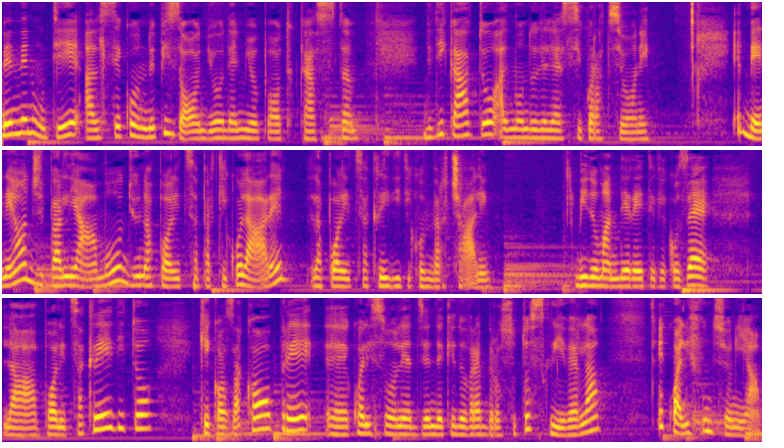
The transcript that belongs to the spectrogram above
Benvenuti al secondo episodio del mio podcast dedicato al mondo delle assicurazioni. Ebbene, oggi parliamo di una polizza particolare, la polizza crediti commerciali. Vi domanderete che cos'è la polizza credito, che cosa copre, eh, quali sono le aziende che dovrebbero sottoscriverla e quali funzioni ha.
